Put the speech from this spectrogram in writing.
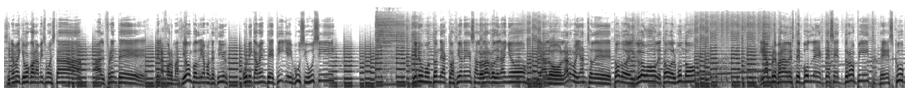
Si no me equivoco, ahora mismo está al frente de la formación, podríamos decir, únicamente DJ Busi Busi. Tiene un montón de actuaciones a lo largo del año y a lo largo y ancho de todo el globo, de todo el mundo. Y han preparado este bootleg de ese Drop It de Scoop.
